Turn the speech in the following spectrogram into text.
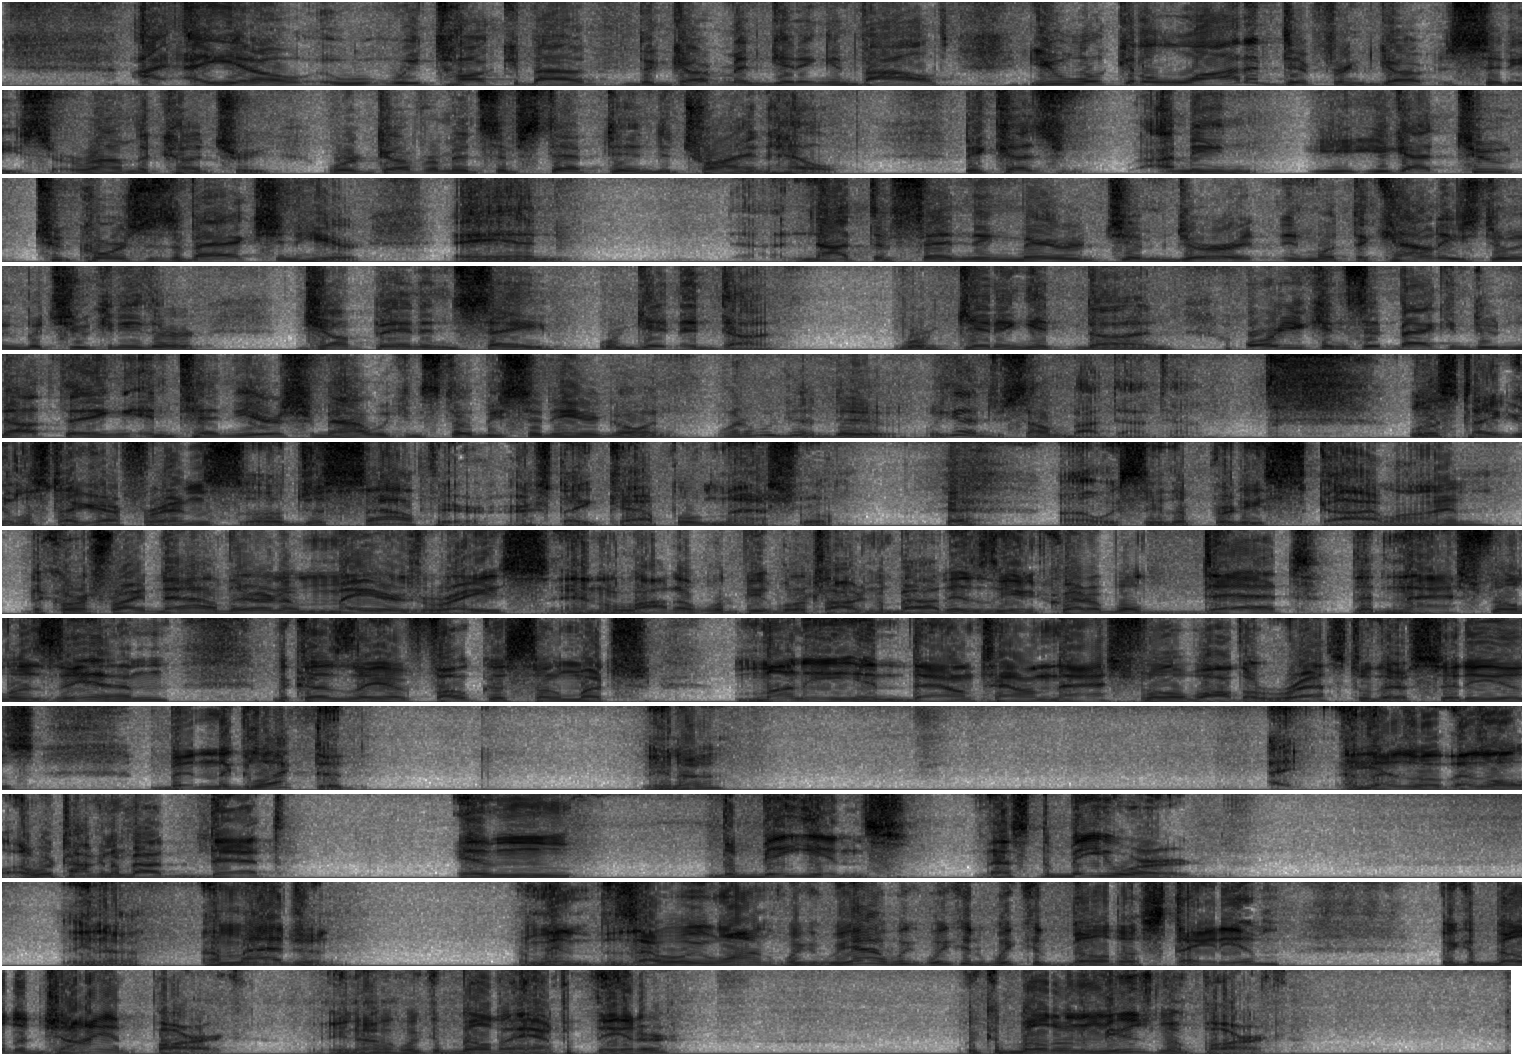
I, I, you know, we talk about the government getting involved. You look at a lot of different cities around the country where governments have stepped in to try and help. Because, I mean, you, you got two two courses of action here. And not defending Mayor Jim Durrett and what the county's doing, but you can either jump in and say, we're getting it done. We're getting it done. Or you can sit back and do nothing. In 10 years from now, we can still be sitting here going, what are we going to do? We got to do something about downtown. Let's take it let's take our friends uh, just south here, our state capital, Nashville. Okay. Uh, we see the pretty skyline. Of course, right now, they're in a mayor's race, and a lot of what people are talking about is the incredible debt that Nashville is in because they have focused so much money in downtown Nashville while the rest of their city has been neglected. You know? I, and there's a, there's a, we're talking about debt in the billions. That's the B word. You know, imagine. I mean, is that what we want? We, yeah, we, we could we could build a stadium. We could build a giant park. You know, we could build an amphitheater. We could build an amusement park.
